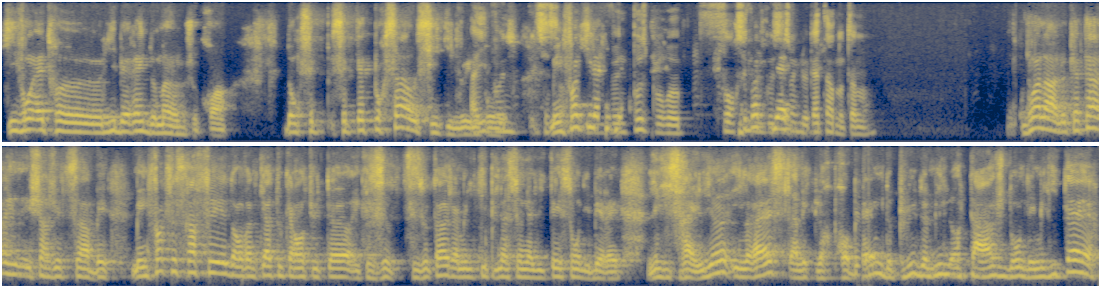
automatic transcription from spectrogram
qui vont être euh, libérés demain, je crois. Donc c'est peut-être pour ça aussi qu'il veut une Ah, veut pause. c'est Mais une fois qu'il a veut une pause pour euh, forcer une négociation avec le Qatar, notamment. Voilà, le Qatar est chargé de ça. Mais, mais une fois que ce sera fait dans 24 ou 48 heures et que ce- ces otages à multiples nationalités sont libérés, les Israéliens, ils restent avec leur problème de plus de 1000 otages, dont des militaires.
